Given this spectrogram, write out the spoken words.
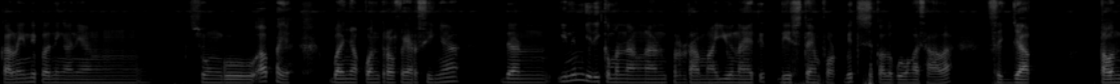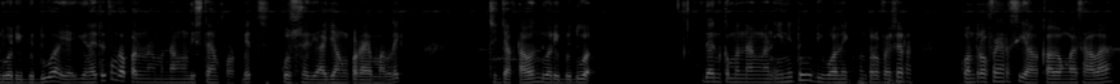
karena ini pertandingan yang sungguh apa ya banyak kontroversinya. Dan ini menjadi kemenangan pertama United di Stamford Bridge kalau gue nggak salah sejak tahun 2002 ya. United tuh nggak pernah menang di Stamford Bridge khususnya di ajang Premier League sejak tahun 2002 dan kemenangan ini tuh diwarnai kontroversial kontroversial kalau nggak salah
